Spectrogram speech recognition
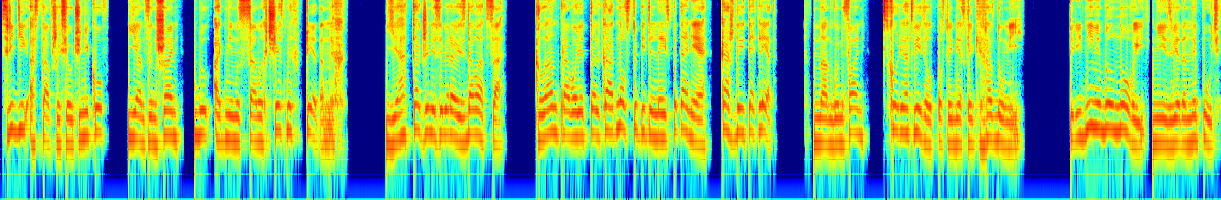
Среди оставшихся учеников Ян Циншань был одним из самых честных, преданных. «Я также не собираюсь сдаваться. Клан проводит только одно вступительное испытание каждые пять лет». Нан Гунфань вскоре ответил после нескольких раздумий. Перед ними был новый, неизведанный путь.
